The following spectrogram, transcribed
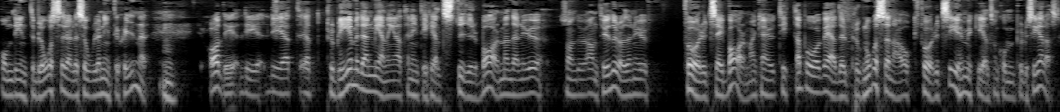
om det inte blåser eller solen inte skiner. Mm. Ja, det, det, det är ett, ett, problem i den meningen att den inte är helt styrbar, men den är ju, som du antyder då, den är ju förutsägbar. Man kan ju titta på väderprognoserna och förutse hur mycket el som kommer produceras.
